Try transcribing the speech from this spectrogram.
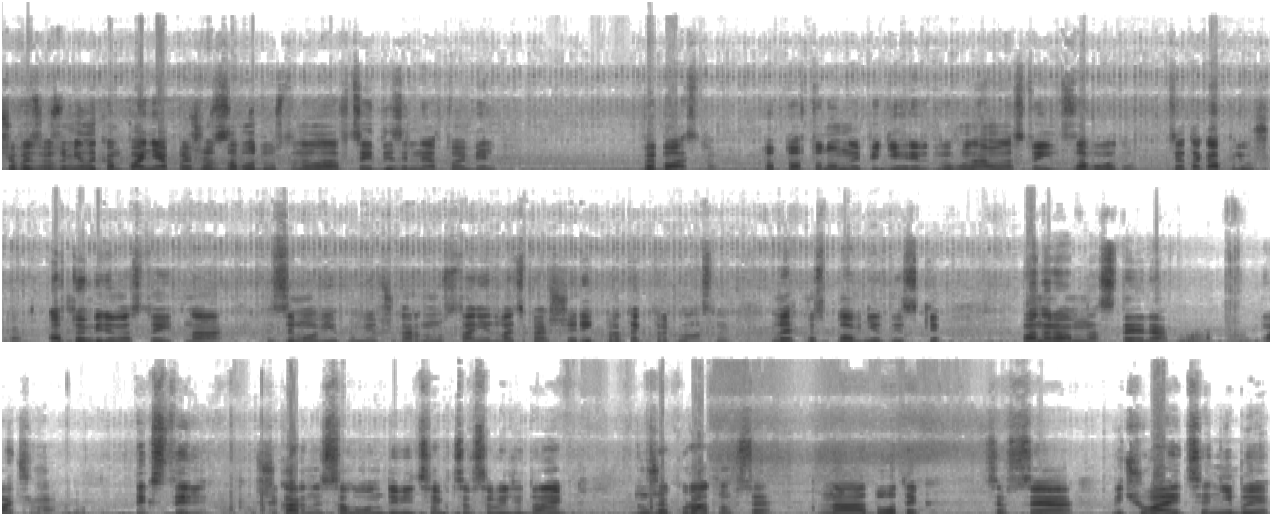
Щоб ви зрозуміли, компанія Peugeot з заводу установила в цей дизельний автомобіль Webasto. Тобто автономний підігрів двигуна у нас стоїть з заводу. Це така плюшка. Автомобіль у нас стоїть на зимовій гумі в шикарному стані 21 рік, протектор класний, легкосплавні диски, панорамна стеля. Бачимо. Текстиль, шикарний салон. Дивіться, як це все виглядає. Дуже акуратно все. На дотик це все відчувається ніби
